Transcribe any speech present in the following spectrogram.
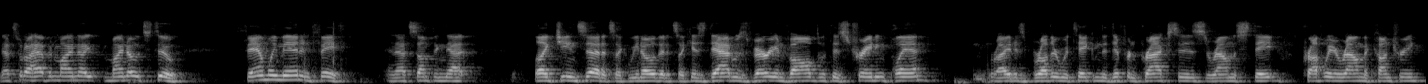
That's what I have in my my notes too. Family man and faith. And that's something that like Gene said, it's like we know that it's like his dad was very involved with his training plan, right? His brother would take him to different practices around the state, probably around the country.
